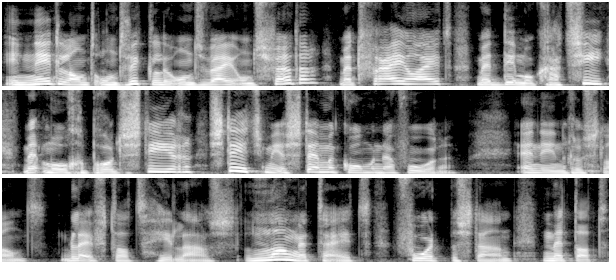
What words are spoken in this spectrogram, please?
In Nederland ontwikkelen ons wij ons verder met vrijheid, met democratie, met mogen protesteren. Steeds meer stemmen komen naar voren. En in Rusland blijft dat helaas lange tijd voortbestaan met dat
